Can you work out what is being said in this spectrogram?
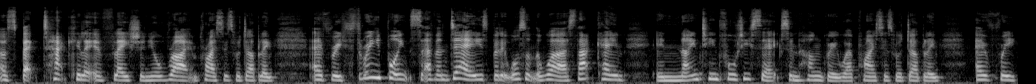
of spectacular inflation. You're right, and prices were doubling every 3.7 days, but it wasn't the worst. That came in 1946 in Hungary, where prices were doubling every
